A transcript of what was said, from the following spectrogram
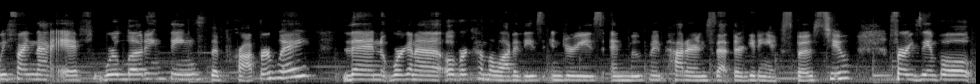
we find that if we're loading things the proper way, then we're going to overcome a lot of these injuries and movement patterns that they're getting exposed to. For example,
